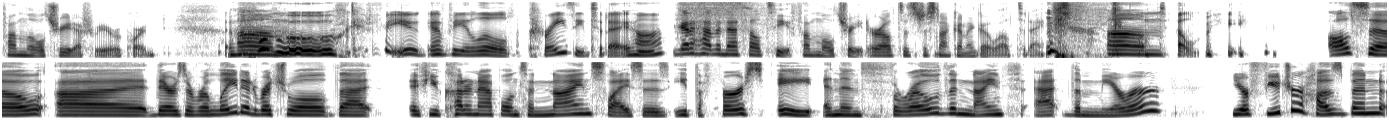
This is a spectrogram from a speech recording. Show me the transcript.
fun little treat after we record. Um, Oh, good for you. Gotta be a little crazy today, huh? I gotta have an FLT, fun little treat, or else it's just not gonna go well today. Don't Um, tell me. also, uh, there's a related ritual that if you cut an apple into nine slices, eat the first eight, and then throw the ninth at the mirror, your future husband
